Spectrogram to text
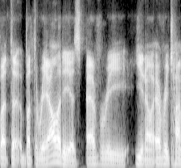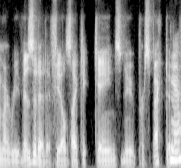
but the but the reality is, every you know, every time I revisit it, it feels like it gains new perspective. Yeah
